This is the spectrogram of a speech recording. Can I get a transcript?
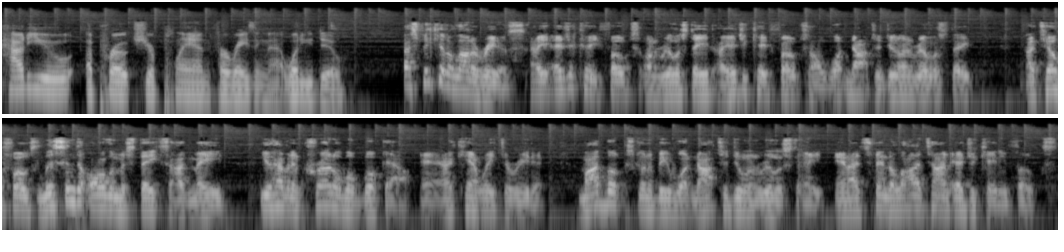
How do you approach your plan for raising that? What do you do? I speak at a lot of REIAs. I educate folks on real estate. I educate folks on what not to do in real estate. I tell folks, listen to all the mistakes I've made. You have an incredible book out, and I can't wait to read it. My book's going to be what not to do in real estate, and I spend a lot of time educating folks.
